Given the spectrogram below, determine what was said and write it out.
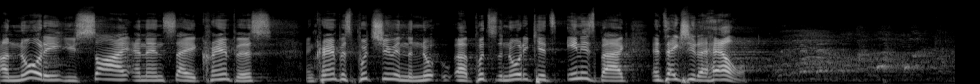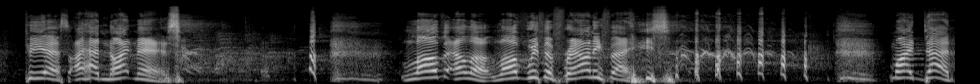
are naughty, you sigh and then say Krampus. And Krampus puts you in the uh, puts the naughty kids in his bag and takes you to hell. P.S. I had nightmares. love Ella, love with a frowny face. my dad,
